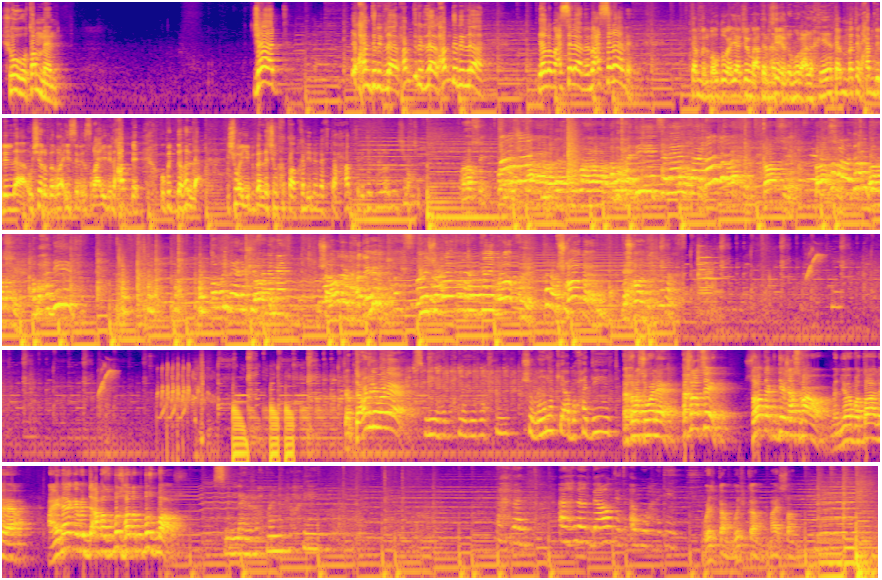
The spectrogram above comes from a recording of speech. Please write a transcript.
شو طمن جاد الحمد لله الحمد لله الحمد لله يلا مع السلامة مع السلامة تم الموضوع يا جماعة تمت الخير الأمور على خير تمت الحمد لله وشرب الرئيس الإسرائيلي الحبة وبده هلأ شوي ببلش الخطاب. خلينا نفتح التلفزيون شوف شوف. راسي. أبو حديد سلامتك راسي. اقعد راسي. أبو حديد. طول بالك يا زلمه مش قادر الحديد فيش براس اضرب فيه براسي مش قادر. مش قادر. شو بتعملي ولا؟ بسم الله الرحمن الرحيم. شو مالك يا أبو حديد؟ اخرسي ولا إيه؟ اخرسي صوتك بديش أسمعه. من يوم طالع عيناك بدي ابصبصها تبصبص بسم الله الرحمن الرحيم. أهلا أهلا بعودة أبو حديد. ويلكم ويلكم ماي سون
